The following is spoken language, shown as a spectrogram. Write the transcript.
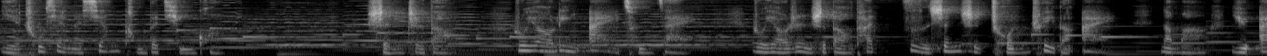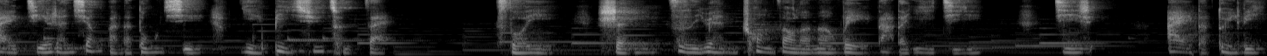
也出现了相同的情况。神知道，若要令爱存在。若要认识到它自身是纯粹的爱，那么与爱截然相反的东西也必须存在。所以，神自愿创造了那伟大的一极，即爱的对立。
